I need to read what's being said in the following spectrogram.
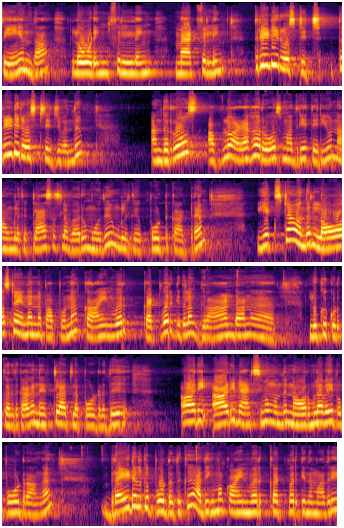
சேம் தான். Loading filling mat filling three D rose stitch three D rose stitch வந்து அந்த ரோஸ் அவ்வளோ அழகாக ரோஸ் மாதிரியே தெரியும். நான் உங்களுக்கு கிளாஸஸில் வரும்போது உங்களுக்கு போட்டு காட்டுறேன். எக்ஸ்ட்ரா வந்து லாஸ்ட்டாக என்னென்ன பார்ப்போம்னா காயின் ஒர்க் கட் ஒர்க் இதெல்லாம் கிராண்டான லுக்கு கொடுக்கறதுக்காக நெட் கிளாத்தில் போடுறது. ஆரி ஆரி மேக்ஸிமம் வந்து நார்மலாகவே இப்போ போடுறாங்க. ப்ரைடலுக்கு போடுறதுக்கு அதிகமாக காயின் ஒர்க் கட் ஒர்க் இந்த மாதிரி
